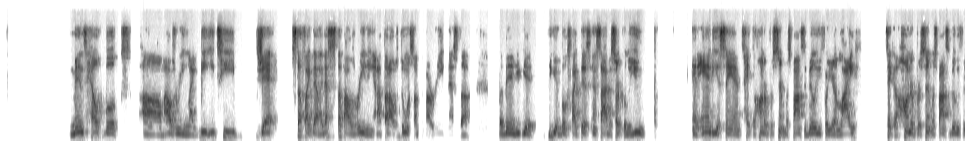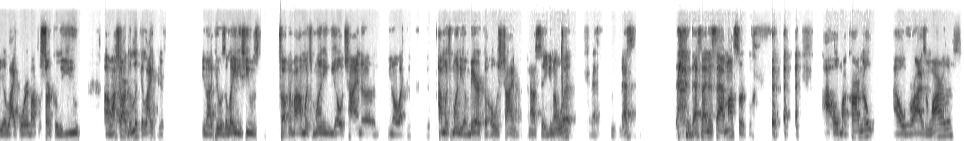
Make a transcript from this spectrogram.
men's health books. Um, I was reading like BET, Jet, stuff like that. Like that's stuff I was reading, and I thought I was doing something by reading that stuff. But then you get you get books like this, Inside the Circle of You. And Andy is saying, take 100% responsibility for your life. Take 100% responsibility for your life. Worry about the circle of you. Um, I started to look at life different. You know, like it was a lady, she was talking about how much money we owe China, you know, like how much money America owes China. And I said, you know what? That, that's that's not inside my circle. I owe my car note. I owe Verizon Wireless.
